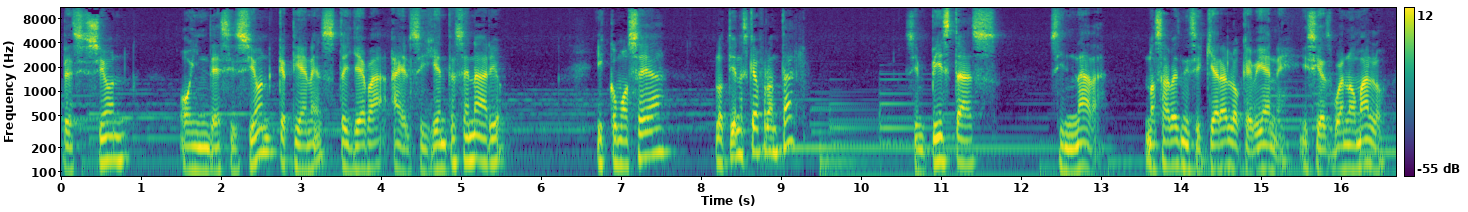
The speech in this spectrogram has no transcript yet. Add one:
decisión o indecisión que tienes te lleva a el siguiente escenario y como sea, lo tienes que afrontar. Sin pistas, sin nada. No sabes ni siquiera lo que viene y si es bueno o malo.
